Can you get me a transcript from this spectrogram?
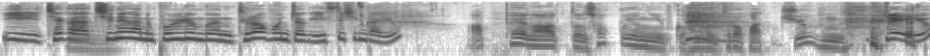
이 제가 음. 진행하는 볼륨은 들어본 적이 있으신가요? 앞에 나왔던 석구 형님 거 한번 들어봤죠? 근데 그래요?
